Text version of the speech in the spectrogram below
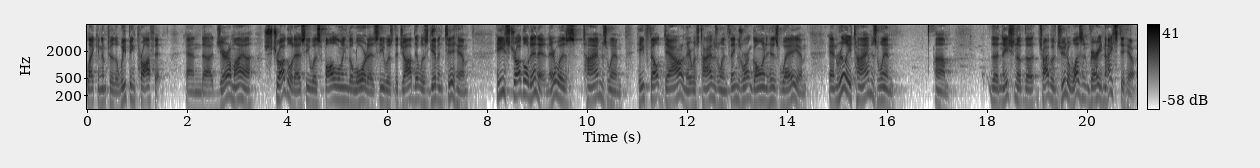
liken him to the weeping prophet. And uh, Jeremiah struggled as he was following the Lord, as he was the job that was given to him he struggled in it. And there was times when he felt down and there was times when things weren't going his way. And, and really times when um, the nation of the tribe of judah wasn't very nice to him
